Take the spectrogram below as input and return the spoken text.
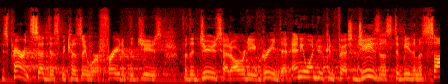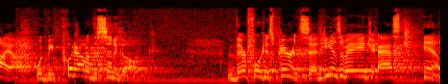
His parents said this because they were afraid of the Jews, for the Jews had already agreed that anyone who confessed Jesus to be the Messiah would be put out of the synagogue. Therefore, his parents said, He is of age, ask him.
